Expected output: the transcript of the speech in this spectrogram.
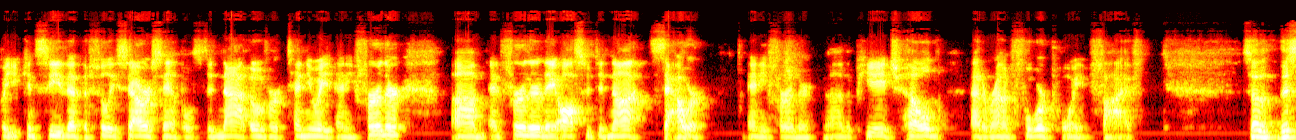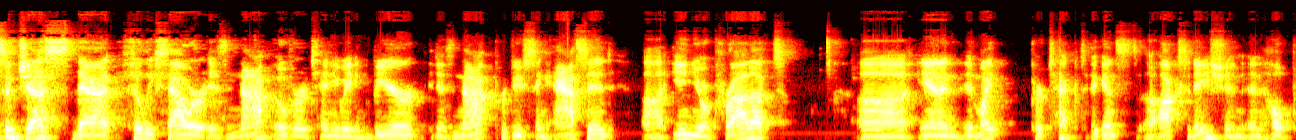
but you can see that the Philly sour samples did not over attenuate any further. Um, and further, they also did not sour any further. Uh, the pH held at around 4.5. So this suggests that Philly Sour is not over attenuating beer. It is not producing acid uh, in your product. Uh, and it might protect against uh, oxidation and help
